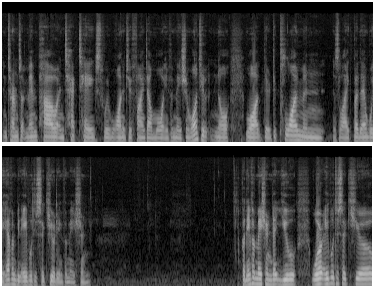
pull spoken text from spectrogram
In terms of manpower and tactics, we wanted to find out more information. Want to know what their deployment is like, but then we haven't been able to secure the information. But the information that you were able to secure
